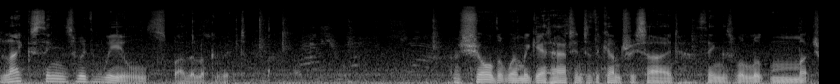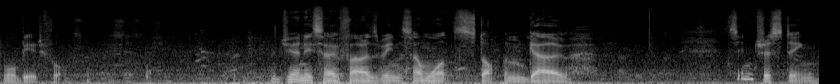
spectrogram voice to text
likes things with wheels, by the look of it. I'm sure that when we get out into the countryside, things will look much more beautiful. The journey so far has been somewhat stop and go. It's interesting.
